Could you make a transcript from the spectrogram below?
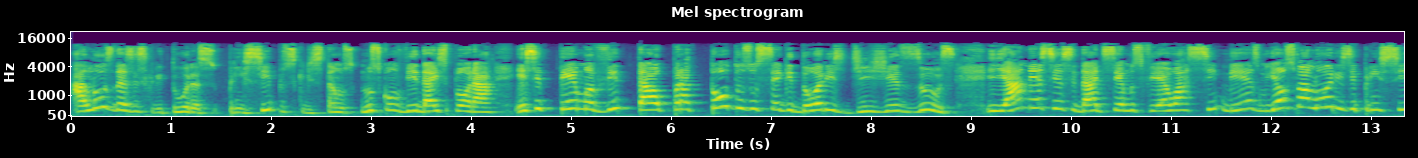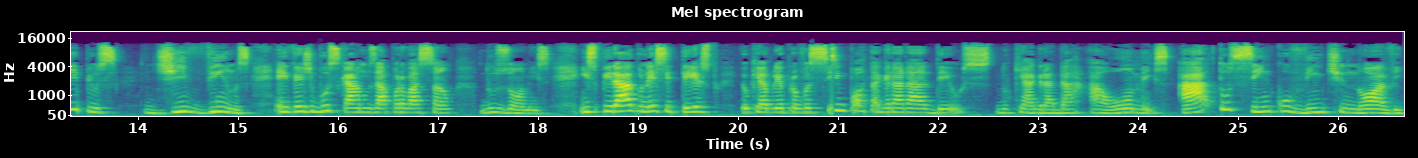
A luz das escrituras, princípios cristãos, nos convida a explorar esse tema vital para todos os seguidores de Jesus. E a necessidade de sermos fiel a si mesmo e aos valores e princípios divinos, em vez de buscarmos a aprovação dos homens. Inspirado nesse texto, eu quero ler para você. Se importa agradar a Deus do que agradar a homens. Atos 5, 29.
